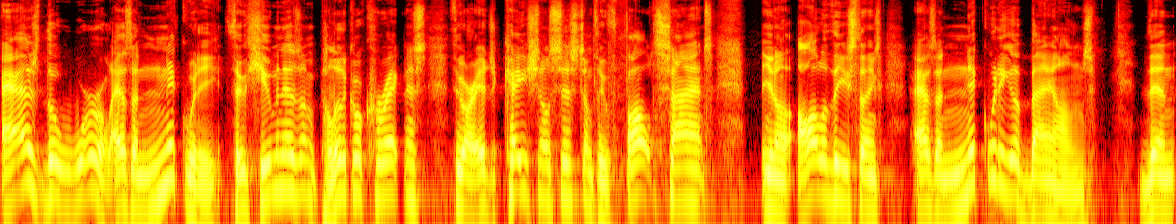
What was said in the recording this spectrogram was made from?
as the world, as iniquity through humanism, political correctness, through our educational system, through false science, you know, all of these things, as iniquity abounds, then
